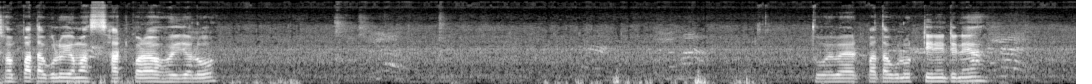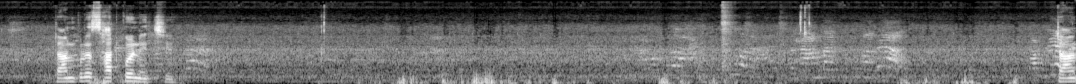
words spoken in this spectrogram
সব পাতাগুলোই আমার শার্ট করা হয়ে গেল। তো এবার পাতাগুলো টেনে টেনে টান করে শার্ট করে নিচ্ছি। টান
